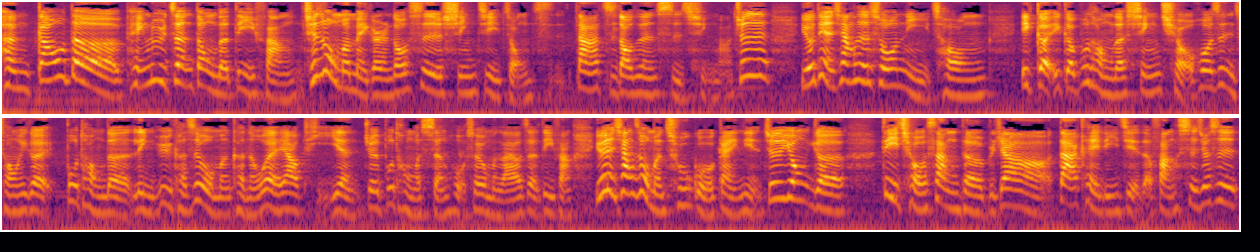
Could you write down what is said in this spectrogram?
很高的频率震动的地方，其实我们每个人都是星际种子，大家知道这件事情吗？就是有点像是说，你从一个一个不同的星球，或者是你从一个不同的领域，可是我们可能为了要体验就是不同的生活，所以我们来到这个地方，有点像是我们出国概念，就是用一个地球上的比较大家可以理解的方式，就是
